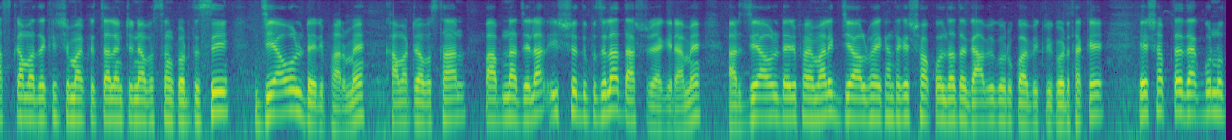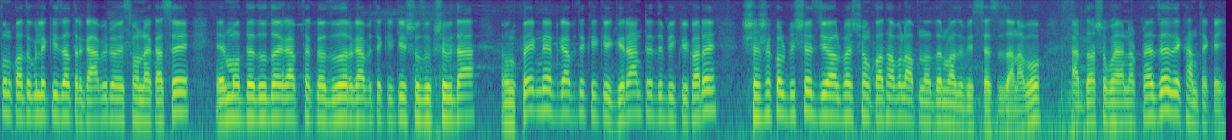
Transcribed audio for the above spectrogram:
আজকে আমাদের কৃষি মার্কেট চ্যানেলটি নিয়ে অবস্থান করতেছি জিয়াউল ডেয়ারি ফার্মে। খামারটির অবস্থান পাবনা জেলার ঈশ্বরদী উপজেলার দাসুরিয়া গ্রামে। আর জিয়াউল ডেয়ারি ফার্মের মালিক জিয়াউল ভাই এখান থেকে সকল জাতের গাভী গরু কয় বিক্রি করে থাকে। এ সপ্তাহে দেখব নতুন কতগুলো কি জাতের গাভী রয়েছে ওনার কাছে। এর মধ্যে দুধের গাভী থাকলে দুধের গাভী থেকে কী সুযোগ সুবিধা এবং প্রেগনেন্ট গাভী থেকে কী গ্যারান্টি দিয়ে বিক্রি করে, সে সকল বিষয়ে জিয়াউল ভাইয়ের সঙ্গে কথা বলে আপনাদের মাঝে বিস্তারিত জানাব। আর দর্শক ভাই, আপনারা যে যেখান থেকেই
